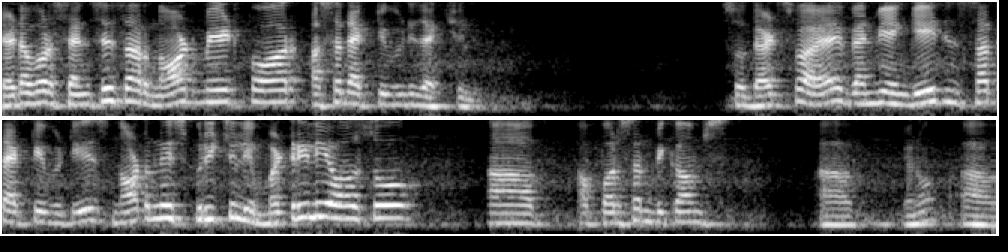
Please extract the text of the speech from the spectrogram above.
that our senses are not made for asat activities actually so that's why when we engage in such activities not only spiritually materially also uh, a person becomes uh, you know uh,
